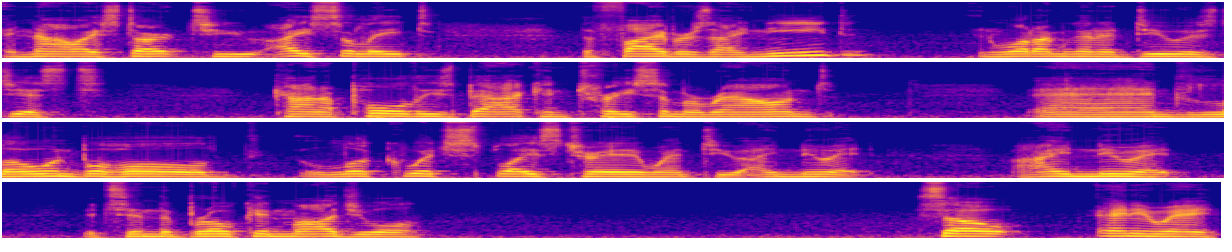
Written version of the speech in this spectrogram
and now I start to isolate the fibers I need. And what I'm going to do is just kind of pull these back and trace them around. And lo and behold, look which splice tray I went to. I knew it. I knew it. It's in the broken module. So, anyway,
